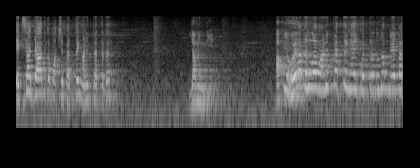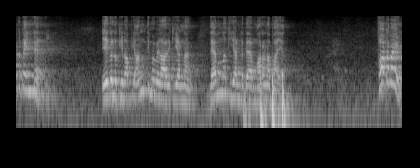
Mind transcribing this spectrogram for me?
එක්සත් ජාතික පක්ෂ පැත්තෙන් අනිත් පැත්තට යමින් තියෙන. අපි හොයලා බැලුවාම අනිත් පැත්තෙන් ඇයි කොච්චර දුන්නත් මේ පැත්තට එන්නේ නැත්තේ. ඒගොල්ලෝ කියන අපි අන්තිම වෙලාවේ කියන්නම් දැම්ම කියන්න බෑ මරණ බය. කාට බයද?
